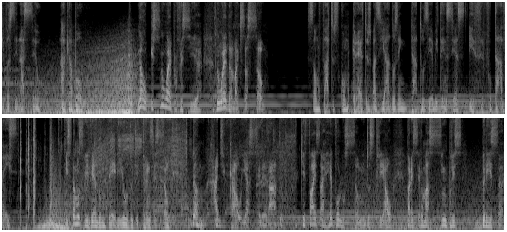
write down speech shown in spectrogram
Que você nasceu acabou. Não, isso não é profecia. Não é dramatização. São fatos concretos baseados em dados e evidências irrefutáveis. Estamos vivendo um período de transição tão radical e acelerado que faz a revolução industrial parecer uma simples brisa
